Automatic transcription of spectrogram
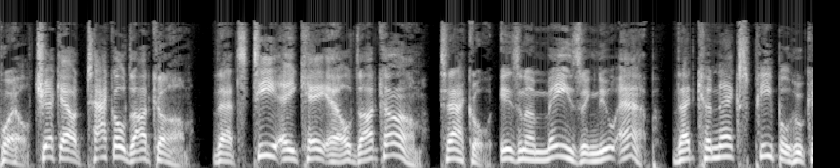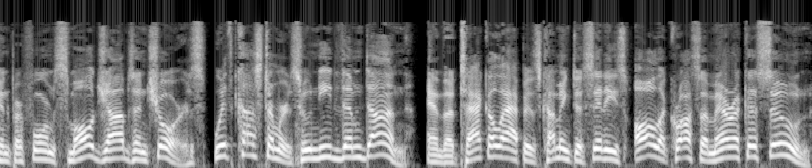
Well, check out takl.com. That's T-A-K-L dot com. Takl is an amazing new app that connects people who can perform small jobs and chores with customers who need them done. And the Takl app is coming to cities all across America soon.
